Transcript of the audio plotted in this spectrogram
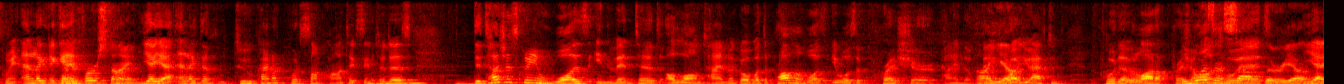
screen and like again for the first time. yeah yeah and like the, to kind of put some context into this Mm-hmm. the touch screen was invented a long time ago but the problem was it was a pressure kind of Ah, thing yeah. right you have to put a lot of pressure it wasn't onto softer, it yeah? yeah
